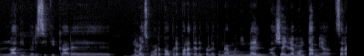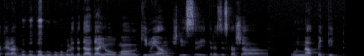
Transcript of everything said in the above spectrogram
la diversificare, nu mai cum arătau preparatele, că le puneam în inel, așa îi le montam. Ea, săraca era gugu, gugu, gugu, gugu, le dădea, dar eu mă chinuiam, știi, să-i trezesc așa un apetit.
